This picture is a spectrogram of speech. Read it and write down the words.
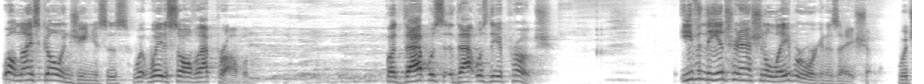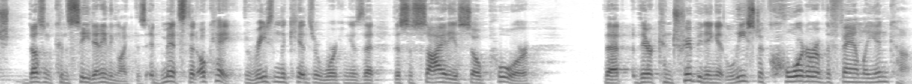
Well, nice going, geniuses. way to solve that problem. But that was, that was the approach. Even the International Labor Organization, which doesn't concede anything like this, admits that, okay, the reason the kids are working is that the society is so poor that they're contributing at least a quarter of the family income.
